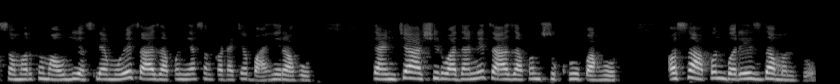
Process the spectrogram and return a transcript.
समर्थ माऊली असल्यामुळेच आज आपण या संकटाच्या बाहेर आहोत. त्यांच्या आशीर्वादानेच आज आपण सुखरूप आहोत असं आपण बरेचदा म्हणतो.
